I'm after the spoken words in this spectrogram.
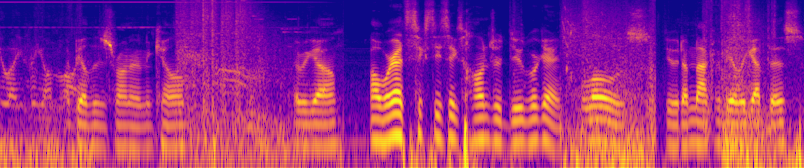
I'll be able to just run in and kill him. There we go. Oh, we're at 6,600, dude. We're getting close. Dude, I'm not going to be able to get this.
